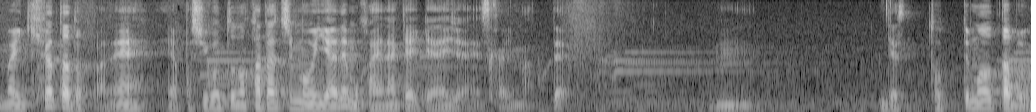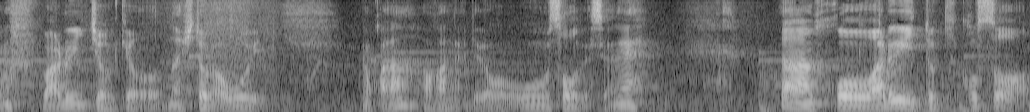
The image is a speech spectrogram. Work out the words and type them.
まあ、生き方とかねやっぱ仕事の形も嫌でも変えなきゃいけないじゃないですか今って。うん、でとっても多分 悪い状況の人が多いのかな？分かんないけど多そうですよね。だからなんかこう悪い時こそ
